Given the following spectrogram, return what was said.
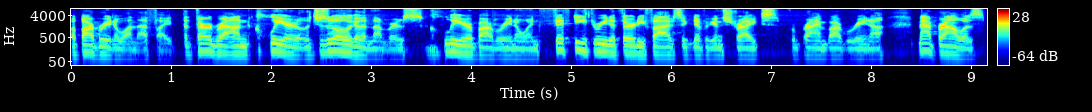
But Barberena won that fight. The third round, clear. Let's just go look at the numbers. Clear Barberena win. 53 to 35 significant strikes for Bryan Barberena. Matt Brown was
